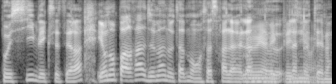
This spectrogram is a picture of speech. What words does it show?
possibles, etc. Et on en parlera demain notamment. Ça sera l'un de, nos thèmes.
